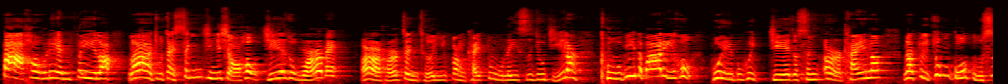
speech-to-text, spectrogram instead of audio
大号练废了，那就再申请个小号接着玩呗。二孩政策一放开，杜蕾斯就急了，苦逼的八零后会不会接着生二胎呢？那对中国股市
